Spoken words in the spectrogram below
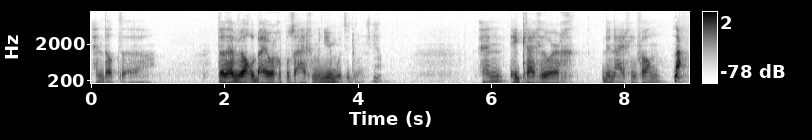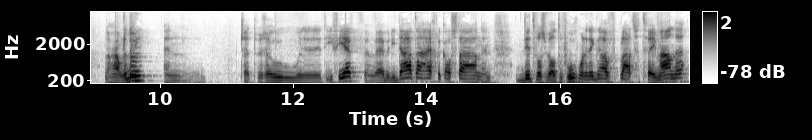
En dat, eh, dat hebben we allebei heel erg op onze eigen manier moeten doen. Ja. En ik krijg heel erg de neiging van, nou, dan gaan we dat doen. En zetten we zo eh, het IVF en we hebben die data eigenlijk al staan. En dit was wel te vroeg, maar dan denk ik, nou, we verplaatsen twee maanden.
